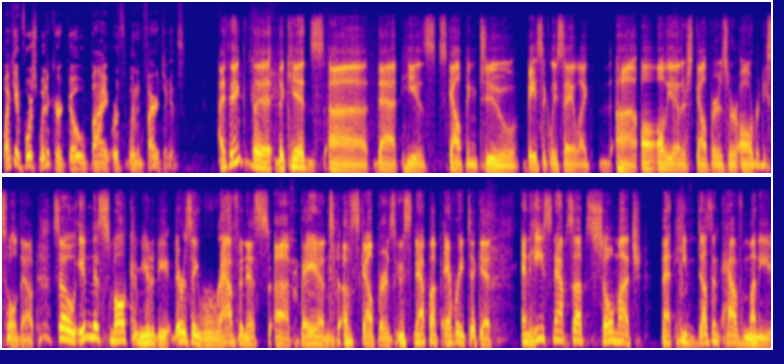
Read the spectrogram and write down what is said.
Why can't Forest Whitaker go buy Earth, Wind, and Fire tickets? I think the the kids uh, that he is scalping to basically say like uh, all the other scalpers are already sold out. So in this small community, there is a ravenous uh, band of scalpers who snap up every ticket, and he snaps up so much that he doesn't have money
